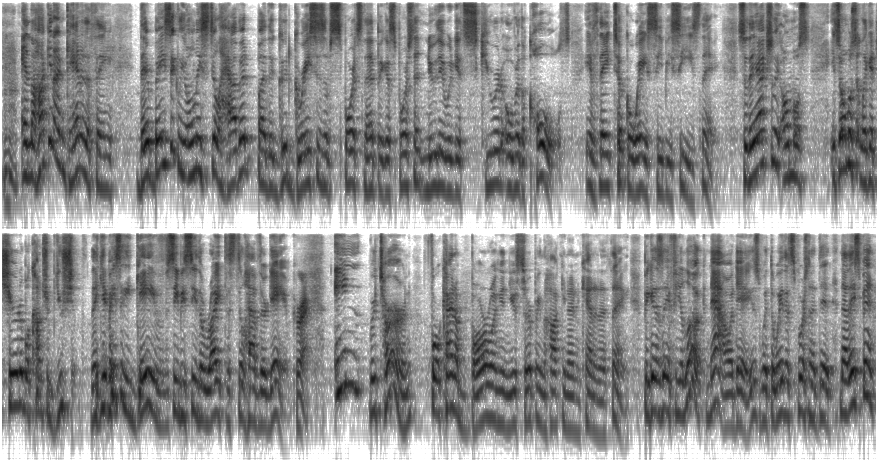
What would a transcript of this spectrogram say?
mm-hmm. and the Hockey Night in Canada thing. They basically only still have it by the good graces of Sportsnet because Sportsnet knew they would get skewered over the coals if they took away CBC's thing. So they actually almost it's almost like a charitable contribution. They basically gave CBC the right to still have their game. Correct. In return for kind of borrowing and usurping the Hockey Night in Canada thing. Because if you look nowadays with the way that Sportsnet did, now they spent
